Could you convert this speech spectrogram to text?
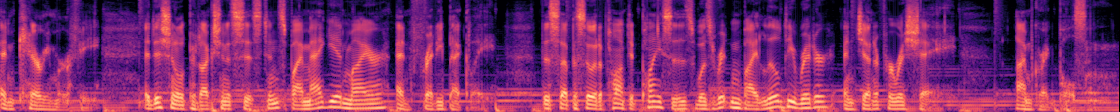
and Carrie Murphy. Additional production assistance by Maggie Admire and Freddie Beckley. This episode of Haunted Places was written by Lil D. Ritter and Jennifer Richey. I'm Greg Polcyn.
